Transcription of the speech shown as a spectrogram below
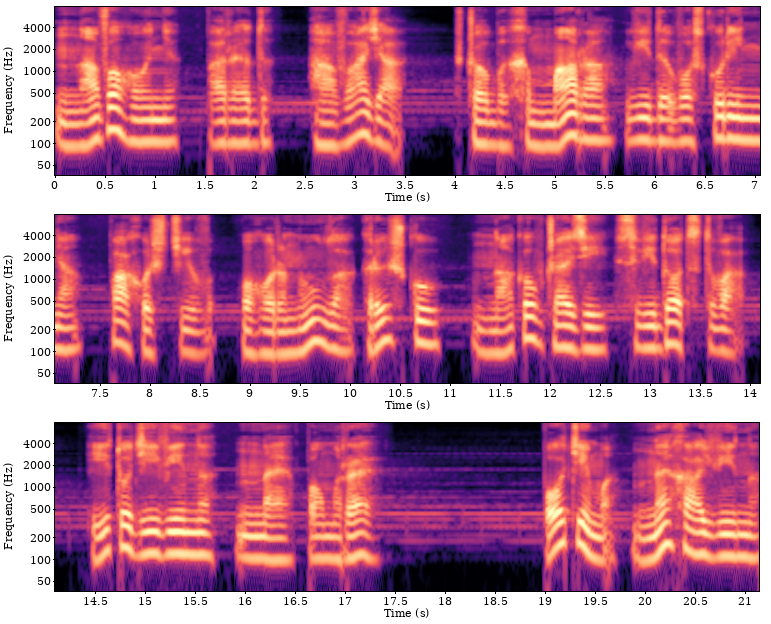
на вогонь перед Гавая, щоб хмара від воскуріння пахощів огорнула кришку на ковчезі свідоцтва, і тоді він не помре. Потім нехай він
